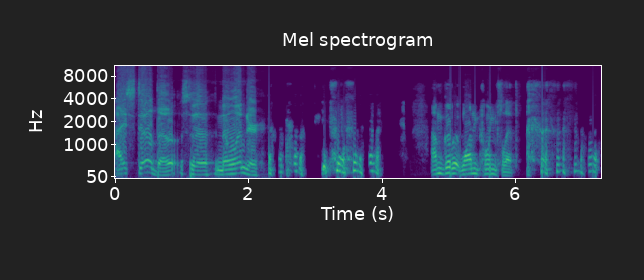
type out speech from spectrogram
I still don't, so no wonder. I'm good with one coin flip. that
